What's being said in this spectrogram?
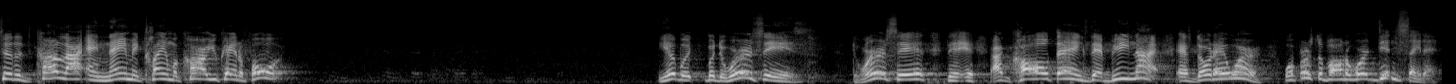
to the car lot and name and claim a car you can't afford. Yeah, but, but the word says, the word says that I call things that be not as though they were. Well, first of all, the word didn't say that.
